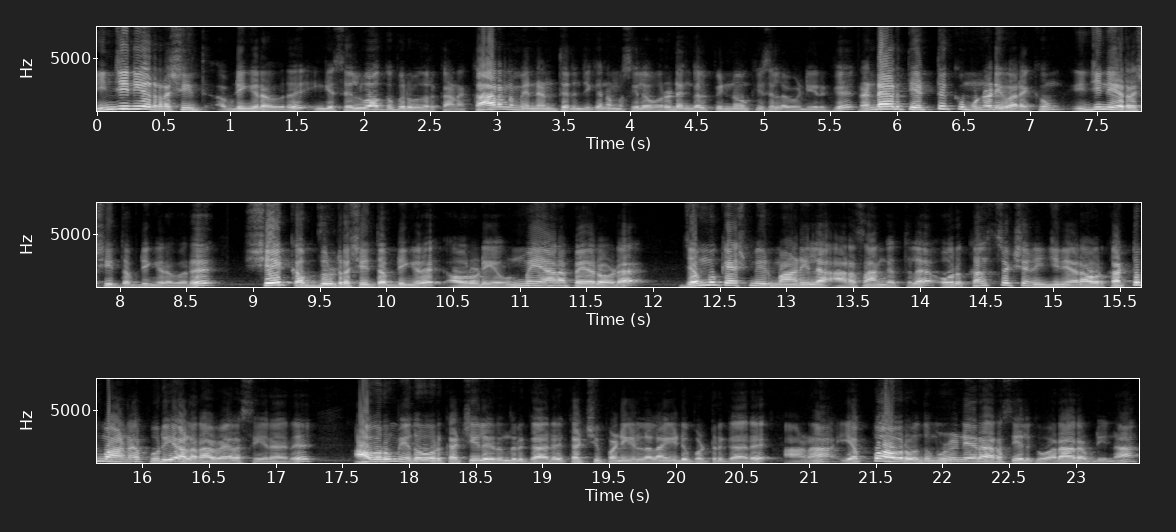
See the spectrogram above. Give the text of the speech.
இன்ஜினியர் ரஷீத் அப்படிங்கிறவர் இங்கே செல்வாக்கு பெறுவதற்கான காரணம் என்னன்னு தெரிஞ்சுக்க நம்ம சில வருடங்கள் பின்னோக்கி செல்ல வேண்டியிருக்கு. ரெண்டாயிரத்தி எட்டுக்கு முன்னாடி வரைக்கும் இன்ஜினியர் ரஷீத் அப்படிங்கிறவர் ஷேக் அப்துல் ரஷீத் அப்படிங்கிற அவருடைய உண்மையான பெயரோட ஜம்மு காஷ்மீர் மாநில அரசாங்கத்தில் ஒரு கன்ஸ்ட்ரக்ஷன் இன்ஜினியராக ஒரு கட்டுமான பொறியாளராக வேலை செய்கிறாரு அவரும் ஏதோ ஒரு கட்சியில் இருந்திருக்காரு கட்சி பணிகளெல்லாம் ஈடுபட்டிருக்காரு. ஆனால் எப்போ அவர் வந்து முழு நேர அரசியலுக்கு வராரு அப்படின்னா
